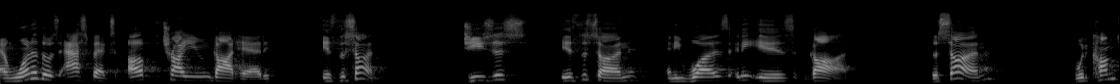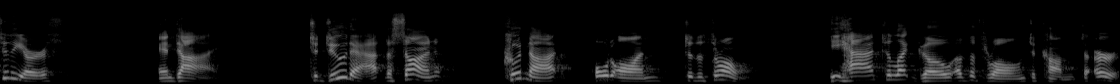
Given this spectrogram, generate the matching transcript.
And one of those aspects of the triune Godhead is the Son. Jesus is the Son, and he was and he is God. The Son would come to the earth and die. To do that, the Son could not hold on to the throne. He had to let go of the throne to come to earth.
